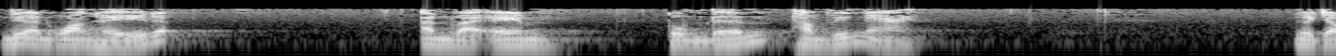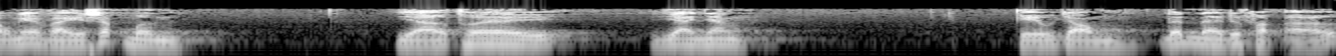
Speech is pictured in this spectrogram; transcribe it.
Nếu anh quan hỷ đó, anh và em cùng đến thăm viếng ngài. Người chồng nghe vậy rất mừng. Vợ thuê gia nhân kiệu chồng đến nơi đức phật ở.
